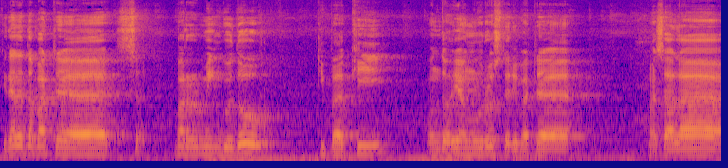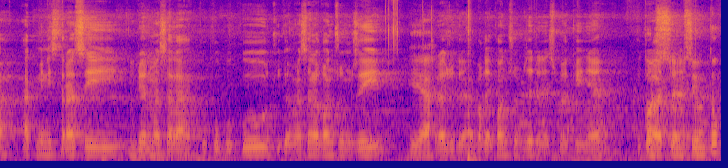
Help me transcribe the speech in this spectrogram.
Kita tetap ada per minggu tuh dibagi untuk yang ngurus daripada masalah administrasi kemudian masalah buku-buku juga masalah konsumsi. Iya. kita juga pakai konsumsi dan sebagainya. Itu Konsumsi ada untuk?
